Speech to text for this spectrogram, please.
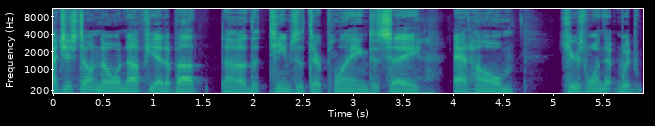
I just don't know enough yet about uh, the teams that they're playing to say at home. Here's one that would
